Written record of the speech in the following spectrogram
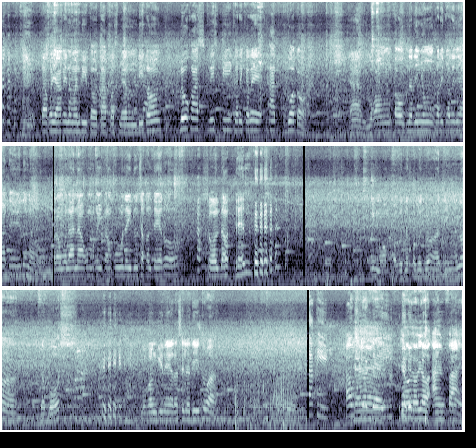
Takoyaki naman dito. Tapos meron dito Lucas Crispy Kare-Kare at Goto. Yan, mukhang taob na rin yung kare-kare ni ate doon ha. Parang wala na akong makitang kulay doon sa kaldero. oh. Sold out din. Uy, mukhang pagod na pagod yung ating ano ah, the boss. mukhang ginera sila dito ah. Lucky, how's your day? yo, yo, yo, I'm fine.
